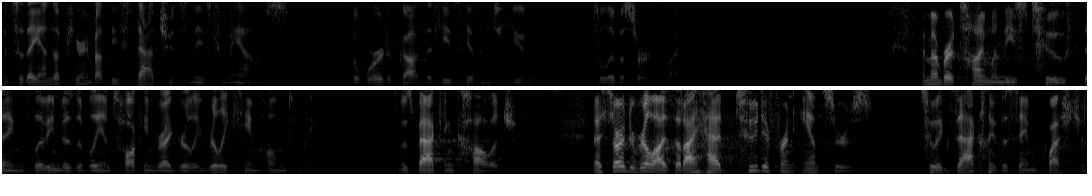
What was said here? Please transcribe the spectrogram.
And so they end up hearing about these statutes and these commands the Word of God that He's given to you to live a certain way. I remember a time when these two things, living visibly and talking regularly, really came home to me. It was back in college. And I started to realize that I had two different answers to exactly the same question.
